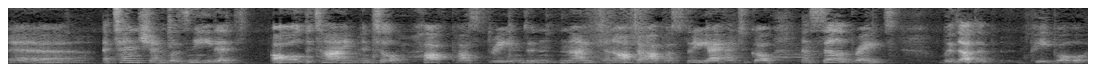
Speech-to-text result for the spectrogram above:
uh, attention was needed all the time until half past three in the night. And after half past three I had to go and celebrate with other people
